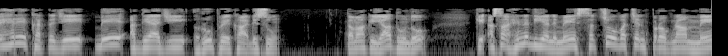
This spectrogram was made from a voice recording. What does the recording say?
पहिरें खत जे ॿिए अध्याय जी रूपरेखा ॾिसूं तव्हां खे यादि हूंदो कि असां हिन ॾींहनि में सचो वचन प्रोग्राम में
